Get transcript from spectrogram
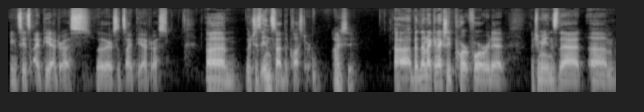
can see its IP address. So there's its IP address, um, which is inside the cluster. I see. Uh, but then I can actually port forward it, which means that um,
